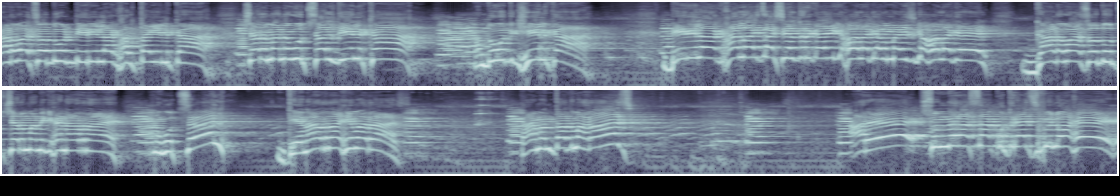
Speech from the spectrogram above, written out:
गाढवाचं दूध डेअरीला घालता येईल का? चर्मन उचल देईल का? दूध घेईल का? डेअरीला गाढवाचं दूध चर्मन घेणार नाही. आणि उचल देणार नाही महाराज. काय म्हणतात महाराज? अरे सुंदर असा कुत्र्याच पिलो आहे.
